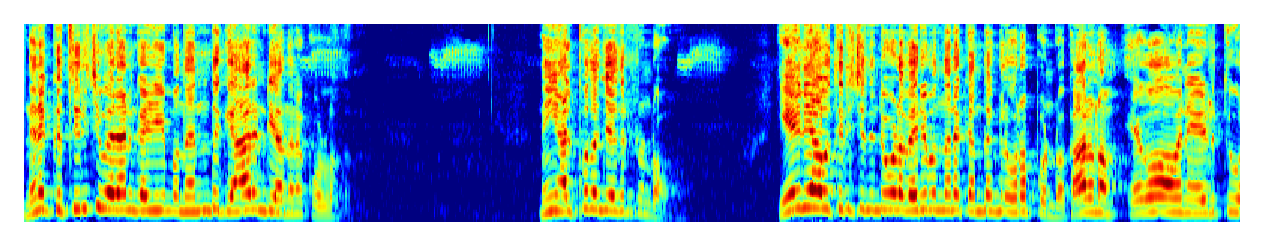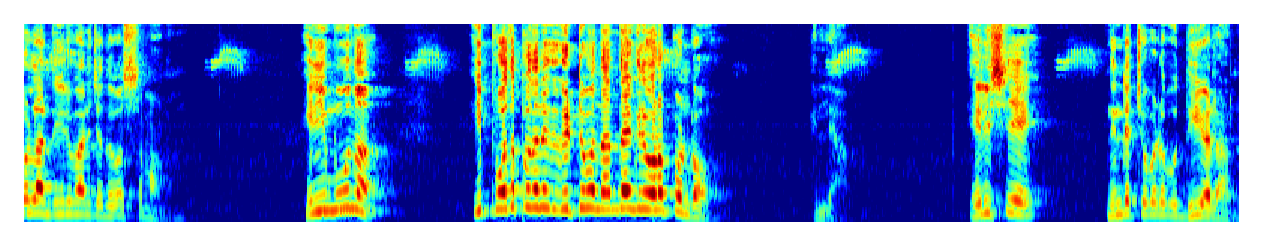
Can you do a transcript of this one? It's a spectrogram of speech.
നിനക്ക് തിരിച്ചു വരാൻ കഴിയുമെന്ന് എന്ത് ഗ്യാരണ്ടിയാണ് നിനക്കുള്ളത്? നീ അത്ഭുതം ചെയ്തിട്ടുണ്ടോ? ഏലിയാവ് തിരിച്ച് നിന്റെ കൂടെ വരുമെന്ന് നിനക്ക് എന്തെങ്കിലും ഉറപ്പുണ്ടോ? കാരണം ഏകോ അവനെ എടുത്തുകൊള്ളാൻ തീരുമാനിച്ച ദിവസമാണ്. ഇനി മൂന്ന് ഈ പുതപ്പ് നിനക്ക് കിട്ടുമെന്ന് എന്തെങ്കിലും ഉറപ്പുണ്ടോ? ഇല്ല. എലിശയെ നിന്റെ ചുവട് ബുദ്ധികേടാണ്.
